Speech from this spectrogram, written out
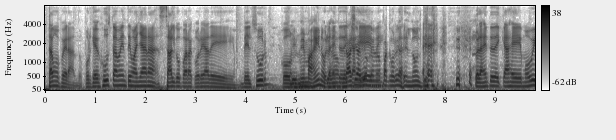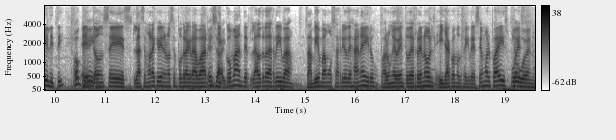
Estamos esperando, porque justamente mañana salgo para Corea de, del Sur con, Sí, me imagino, con la que no. gente de gracias a Dios que no para Corea del Norte. con la gente de KG Mobility. Ok. Entonces, la semana que viene no se podrá grabar Exacto. Jeep Commander. La otra de arriba también vamos a Río de Janeiro para un evento de Renault. Y ya cuando regresemos al país, pues bueno.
